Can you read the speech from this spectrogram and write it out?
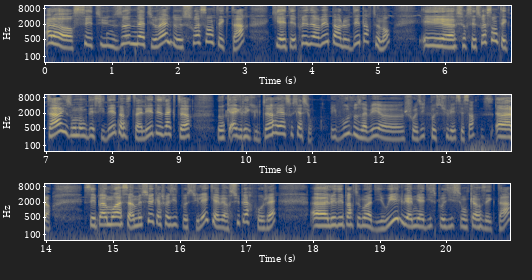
Alors c'est une zone naturelle de 60 hectares qui a été préservée par le département. Et euh, sur ces 60 hectares, ils ont donc décidé d'installer des acteurs, donc agriculteurs et associations. Et vous, vous avez euh, choisi de postuler, c'est ça? Euh, alors, c'est pas moi, c'est un monsieur qui a choisi de postuler, qui avait un super projet. Euh, le département a dit oui, lui a mis à disposition 15 hectares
